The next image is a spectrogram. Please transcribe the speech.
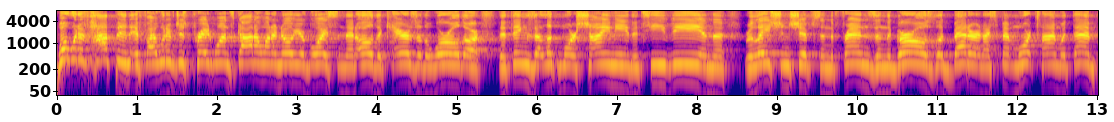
What would have happened if I would have just prayed once, God, I want to know your voice, and then, oh, the cares of the world or the things that look more shiny, the TV and the relationships and the friends and the girls look better, and I spent more time with them?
